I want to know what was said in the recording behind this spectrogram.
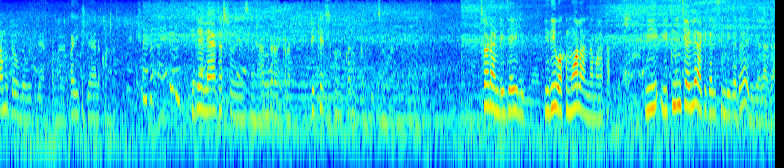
సముద్రంలో వదిలేస్తారు పైకి తేలకుండా. ఇదే లేజర్ షో వేసింది. అందరూ అక్కడ టికెట్స్ కొనుక్కొని ఇక్కడ కూర్చోవాలి చూడండి జైలు. ఇది ఒక మూల అన్నమాట. ఈ ఇటు నుంచి వెళ్ళి అటు కలిసింది కదా ఇది ఎలాగా?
